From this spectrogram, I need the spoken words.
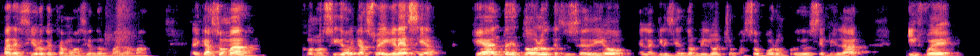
parecido a lo que estamos haciendo en Panamá. El caso más conocido es el caso de Grecia, que antes de todo lo que sucedió en la crisis del 2008 pasó por un proceso similar y fue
